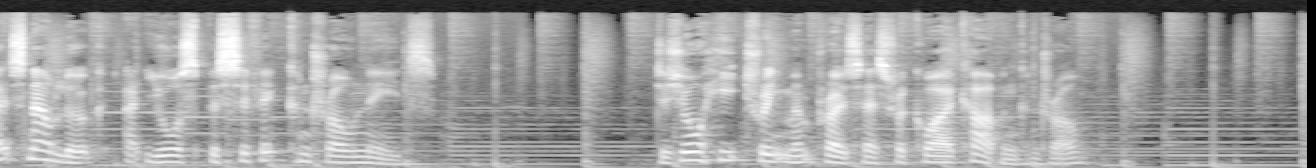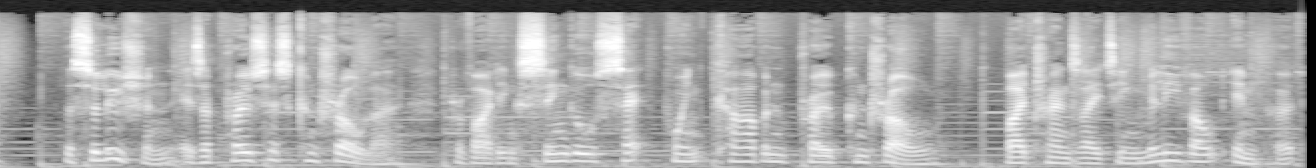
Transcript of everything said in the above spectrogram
Let's now look at your specific control needs. Does your heat treatment process require carbon control? The solution is a process controller providing single set point carbon probe control by translating millivolt input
